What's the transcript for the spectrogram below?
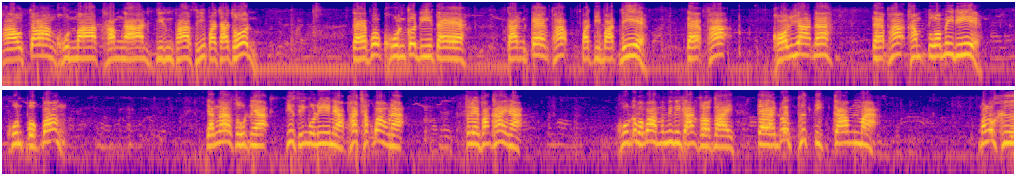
ข่าวจ้างคุณมาทำงานกินภาษีประชาชน แต่พวกคุณก็ดีแต่การแกล้งพระปฏิบัติดี แต่พระขออนุญาตนะ แต่พระทำตัวไม่ดี คุณปกป้อง อย่างล่าสุดเนี่ย ที่สิงห์บุรีเนี่ยพระชักว่าวน่ะเสด็จฟังไข่น่ะ คุณก็บอกว่ามันไม่มีการสอดใส่แต่ด้วยพฤติกรรมอะมันก็คือ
